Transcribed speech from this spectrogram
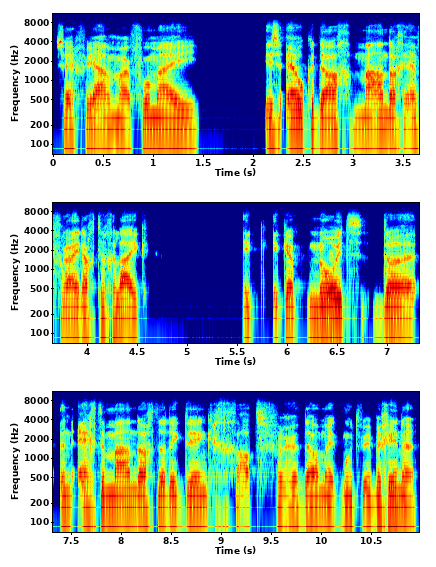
Zeg van ja, maar voor mij is elke dag maandag en vrijdag tegelijk. Ik, ik heb nooit de, een echte maandag dat ik denk, gadverdamme, ik moet weer beginnen.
